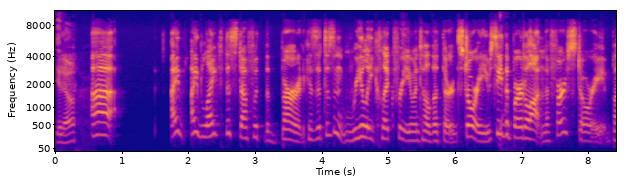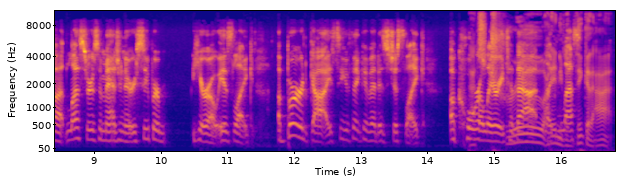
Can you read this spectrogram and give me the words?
You know? Uh I I liked the stuff with the bird because it doesn't really click for you until the third story. You see the bird a lot in the first story, but Lester's imaginary superhero is like a bird guy, so you think of it as just like a corollary to that. true. i Like didn't even Les- think of that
